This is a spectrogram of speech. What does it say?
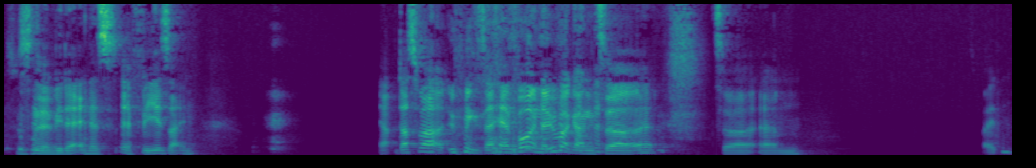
Das müssen wir wieder NSFW sein. Ja, das war übrigens ein hervorragender Übergang zur, zur ähm, zweiten.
